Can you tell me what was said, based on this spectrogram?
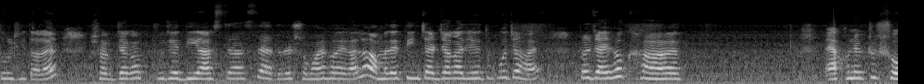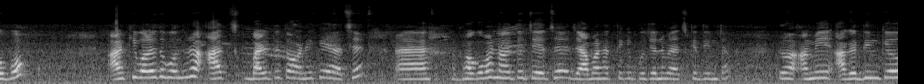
তুলসী তলায়, সব জায়গা পুজো দিয়ে আসতে আসতে এতটা সময় হয়ে গেল। আমাদের তিন চার জায়গা যেহেতু পুজো হয়, তো যাই হোক এখন একটু শোবো। আর কি বলো তো বন্ধুরা, আজ বাড়িতে তো অনেকেই আছে ভগবান হয়তো চেয়েছে যে আমার হাত থেকে পুজো নেবে আজকের দিনটা। তো আমি আগের দিনকেও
